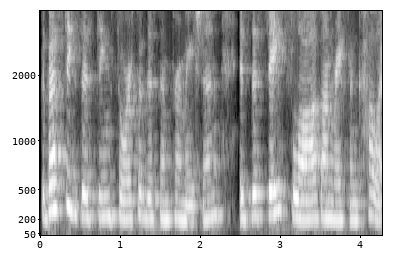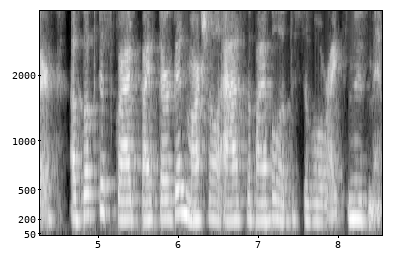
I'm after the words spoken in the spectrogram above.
The best existing source of this information is the state's Laws on Race and Color, a book described by Thurgood Marshall as the Bible of the Civil Rights Movement.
